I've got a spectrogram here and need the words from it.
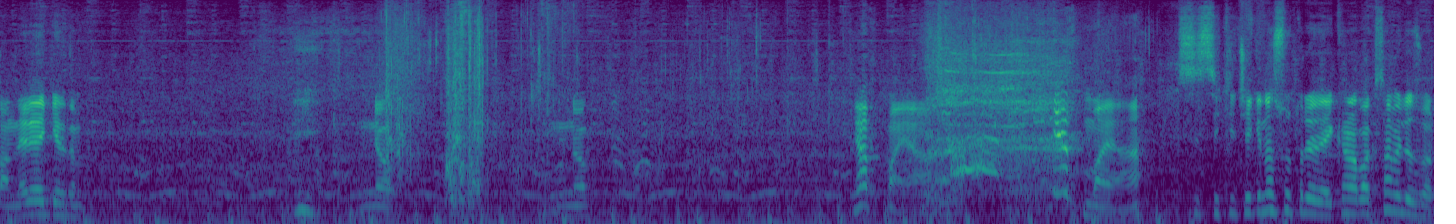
Lan nereye girdim? No. No. Yapma ya. Yapma ya. Siz skill çeki nasıl oturuyor? Ekrana baksana bile zor.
